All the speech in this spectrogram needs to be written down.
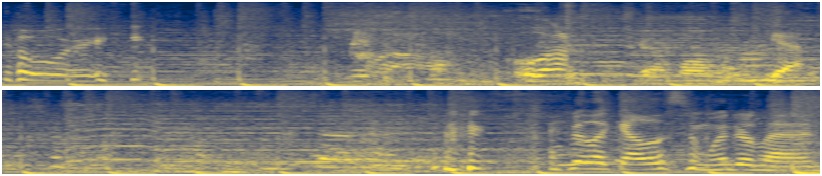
Don't worry. Yeah. I feel like Alice in Wonderland.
